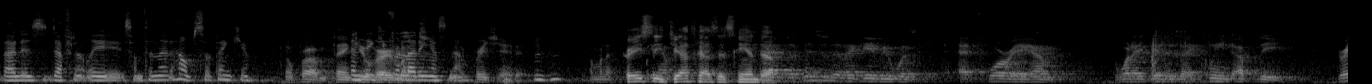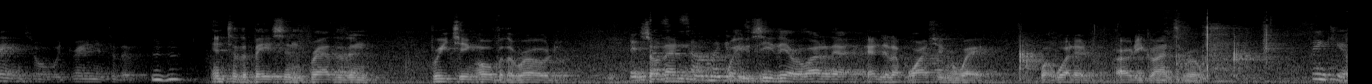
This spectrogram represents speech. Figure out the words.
that is definitely something that helps, so thank you. No problem. Thank And you very much. thank you for much. letting us know. Mm-hmm. Appreciate it. I'm gonna. Tracy, Jeff has his hand up. The picture that I gave you was at 4 AM. What I did is I cleaned up the drain so it would drain into the, Mm-hmm. into the basin rather than breaching over the road. It So doesn't then, sound like it what you was- see there, a lot of that ended up washing away what, what had already gone through. Thank you.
